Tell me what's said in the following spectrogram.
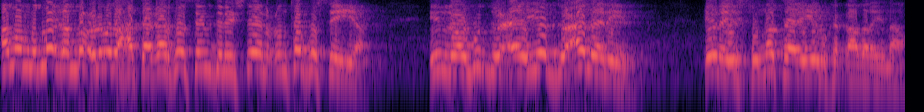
ama mutlaqanba culimmadu xataa qaarkood say u daliishadeen cunto ku siiya in loogu duceeyo ducadani inay sunno tahay ayaynu ka qaadanaynaa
